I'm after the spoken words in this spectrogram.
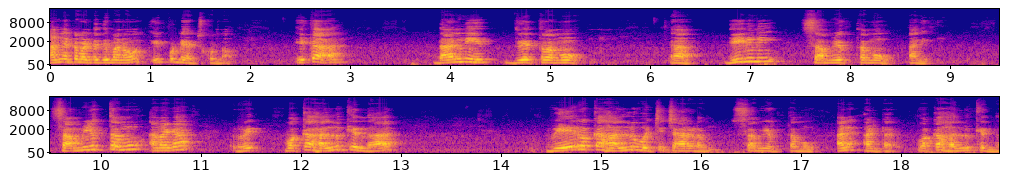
అన్నటువంటిది మనం ఇప్పుడు నేర్చుకున్నాం. ఇక దాన్ని ద్విత్వము దీనిని సంయుక్తము అని. సంయుక్తము అనగా ఒక హల్లు కింద వేరొక హల్లు వచ్చి చేరడం సంయుక్తము అని అంటారు. ఒక హల్లు కింద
